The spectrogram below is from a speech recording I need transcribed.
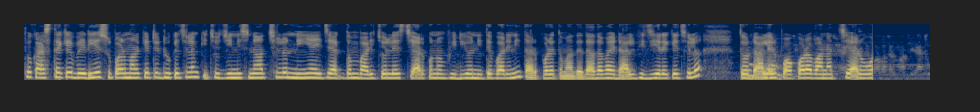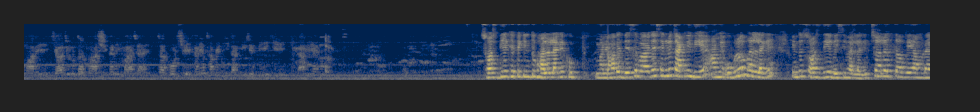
তো কাজ থেকে বেরিয়ে সুপার মার্কেটে ঢুকেছিলাম কিছু জিনিস নেওয়ার ছিল নিয়ে এই যে একদম বাড়ি চলে এসেছি আর কোনো ভিডিও নিতে পারিনি। তারপরে তোমাদের দাদাভাই ডাল ভিজিয়ে রেখেছিল তো ডালের পকোড়া বানাচ্ছে আর ও সস দিয়ে খেতে কিন্তু ভালো লাগে খুব। মানে আমাদের দেশে পাওয়া যায় সেগুলো চাটনি দিয়ে আমি ওগুলোও ভালো লাগে কিন্তু সস দিয়ে বেশি ভালো লাগে। চলো তবে আমরা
